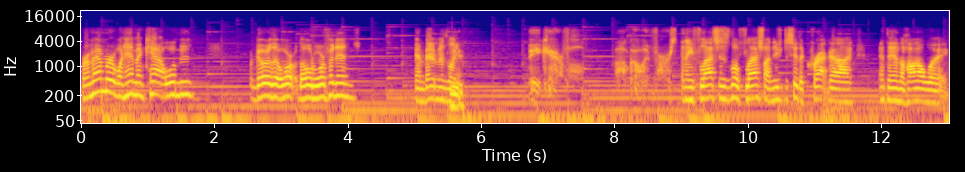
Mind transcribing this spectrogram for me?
Remember when him and Catwoman go to the or- the old orphanage, and Batman's like, Yeah. "Be careful, I'll go in first. And he flashes his little flashlight, and you can see the crack guy at the end of the hallway.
